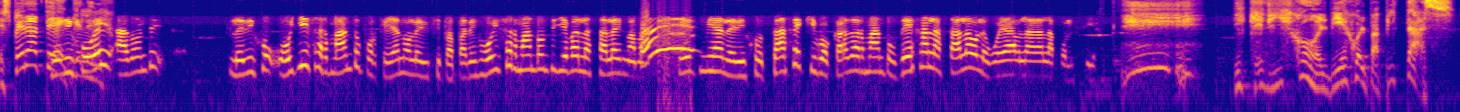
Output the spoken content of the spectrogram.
Espérate. Le ¿qué dijo, le "Ey, dijo? ¿a dónde? Le dijo, oye, es Armando, porque ella no le dice papá. Dijo, oye, es Armando, ¿dónde llevas la sala? Y mamá, es mía. Le dijo, estás equivocado, Armando. Deja la sala o le voy a hablar a la policía. ¿Y qué dijo el viejo, el papitas?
